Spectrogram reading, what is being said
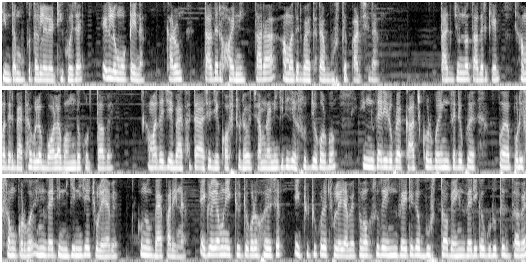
চিন্তামুক্ত থাকলে এগুলো ঠিক হয়ে যায়। এগুলো মোটেই না, কারণ তাদের হয়নি, তারা আমাদের ব্যথাটা বুঝতে পারছে না। তার জন্য তাদেরকে আমাদের ব্যথাগুলো বলা বন্ধ করতে হবে। আমাদের যে ব্যথাটা আছে, যে কষ্টটা হচ্ছে, আমরা নিজে নিজে সহ্য করব এংজাইটির উপরে কাজ করব এংজাইটির উপরে পরিশ্রম করব এংজাইটি নিজে নিজে চলে যাবে, কোনো ব্যাপারই না। এগুলো যেমন একটু একটু করে হয়েছে, একটু একটু করে চলে যাবে, তোমাকে শুধু এংজাইটিকে বুঝতে হবে এংজাইটিকে গুরুত্ব দিতে হবে।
